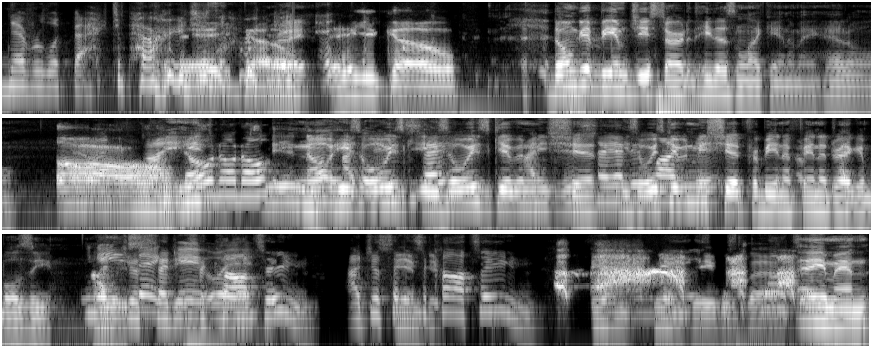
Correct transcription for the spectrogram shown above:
never looked back to Power Rangers. There you go. Right. There you go. Don't get BMG started. He doesn't like anime at all. Oh, I, no, no, no. No, he's I always didn't he's always giving me shit. He's always like giving me shit for being a fan of Dragon Ball Z. You I just that said it's a cartoon. I just said it's a cartoon. BM, BMG. Hey man,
